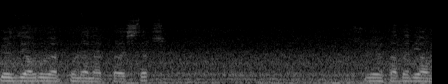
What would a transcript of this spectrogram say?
göz yavru ve polen arkadaşlar. Şuraya kadar yavru.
